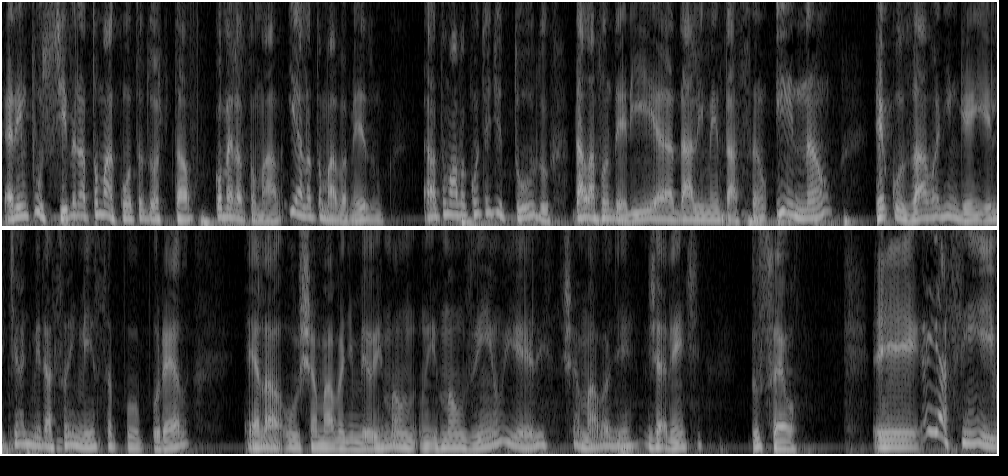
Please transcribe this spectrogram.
era impossível ela tomar conta do hospital, como ela tomava. E ela tomava mesmo. Ela tomava conta de tudo, da lavanderia, da alimentação e não recusava ninguém. Ele tinha admiração imensa por, por ela. Ela o chamava de meu irmão, irmãozinho e ele chamava de gerente do céu. E, e assim,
